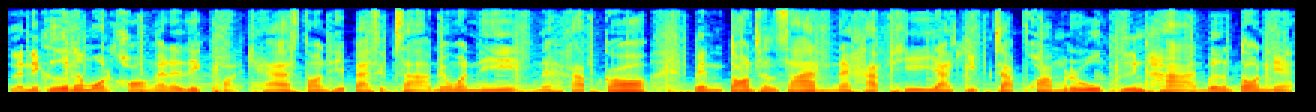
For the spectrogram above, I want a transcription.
และนี่คือทั้งหมดของ a d d i c t Podcast ตอนที่ 83 ในวันนี้นะครับก็เป็นตอนสั้นๆนะครับที่อยากหยิบจับความรู้พื้นฐานเบื้องต้นเนี่ย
